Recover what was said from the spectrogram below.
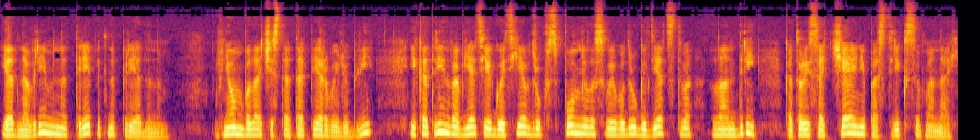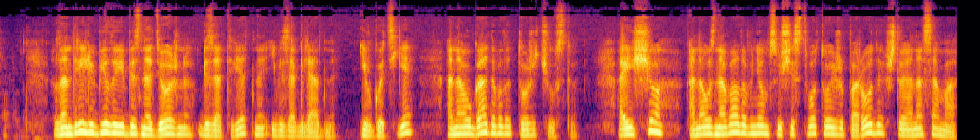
и одновременно трепетно преданным. В нем была чистота первой любви, и Катрин в объятии Готье вдруг вспомнила своего друга детства Ландри, который с отчаяния постригся в монахи. Ландри любил ее безнадежно, безответно и безоглядно, и в Готье — она угадывала то же чувство. А еще она узнавала в нем существо той же породы, что и она сама.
